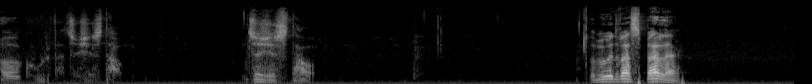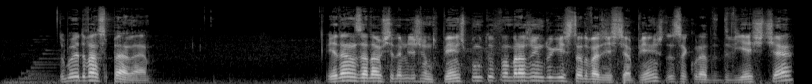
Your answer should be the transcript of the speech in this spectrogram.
O kurwa, co się stało? Co się stało? To były dwa spele. To były dwa spele. Jeden zadał 75 punktów obrażeń, drugi 125, to jest akurat 200.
